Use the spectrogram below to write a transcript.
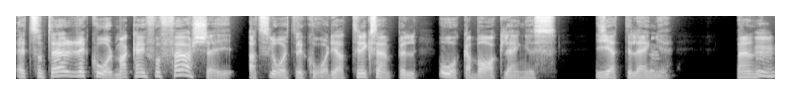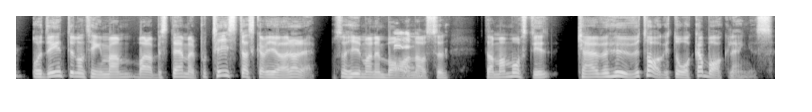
ett sånt där rekord, man kan ju få för sig att slå ett rekord, ja, till exempel åka baklänges jättelänge. Men, Mm. Och det är inte någonting man bara bestämmer, på tisdag ska vi göra det. Och så hyr man en bana och sen, utan man måste ju, kan jag överhuvudtaget åka baklänges?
